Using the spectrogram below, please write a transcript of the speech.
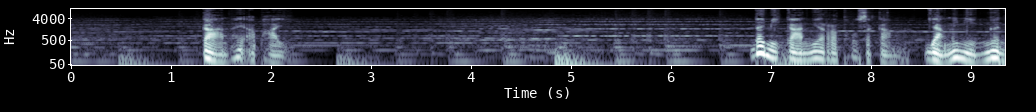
2. การให้อภัย ได้มีการนิรโทษกรรมอย่างไม่มีเงื่อน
